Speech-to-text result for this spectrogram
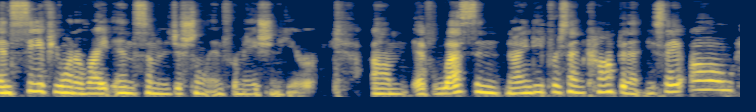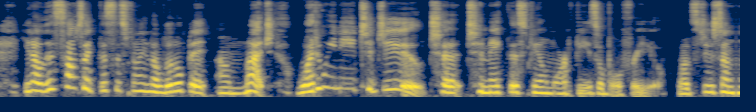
and see if you want to write in some additional information here? Um, if less than 90% confident, you say, oh, you know, this sounds like this is feeling a little bit um, much. What do we need to do to, to make this feel more feasible for you? Let's do some,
